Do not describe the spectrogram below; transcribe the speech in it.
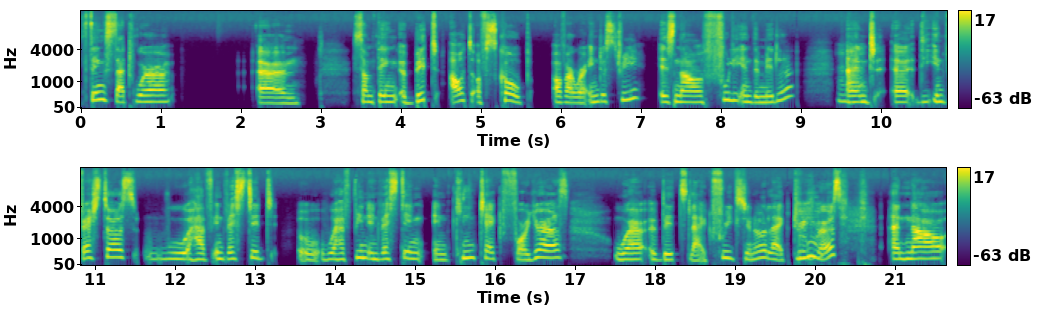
things that were um, something a bit out of scope of our industry is now fully in the middle. Mm-hmm. And uh, the investors who have invested, who have been investing in clean tech for years, were a bit like freaks, you know, like mm-hmm. dreamers. Mm-hmm. And now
